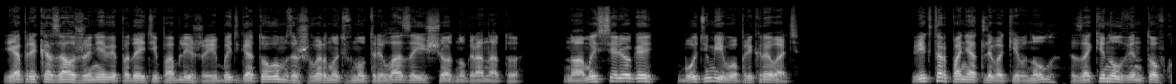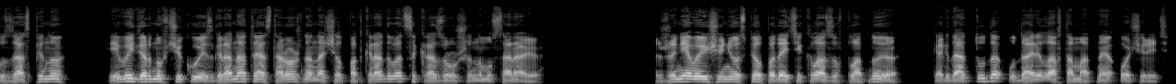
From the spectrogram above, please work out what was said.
я приказал Женеве подойти поближе и быть готовым зашвырнуть внутрь лаза еще одну гранату. Ну а мы с Серегой будем его прикрывать. Виктор понятливо кивнул, закинул винтовку за спину и, выдернув чеку из гранаты, осторожно начал подкрадываться к разрушенному сараю. Женева еще не успел подойти к лазу вплотную, когда оттуда ударила автоматная очередь.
